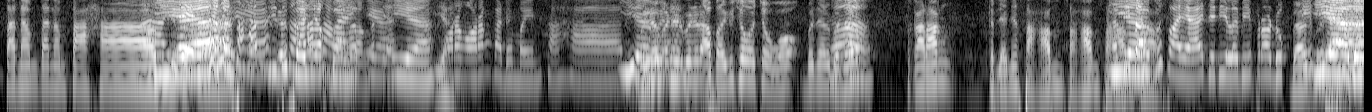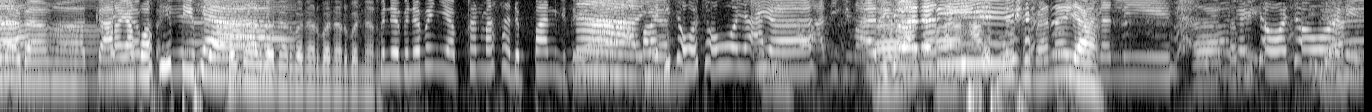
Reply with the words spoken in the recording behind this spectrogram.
Tanam-tanam saham Nah, gitu Iya, kan. Saham itu sekarang banyak banget. banget ya. Iya. Iya. Orang-orang pada main saham. Iya, Bener-bener bener. bener apalagi cowok-cowok bener-bener Nah. sekarang kerjanya saham, saham, saham. Iya. saham. bagus lah ya, jadi lebih produktif. Bagus. Iya, ya. benar banget. Ke arah yang Iya, positif iya. ya. Benar benar benar benar benar. bener-bener menyiapkan masa depan gitu ya Nah, Apalagi iya. cowok-cowok ya, Adi. Iya. Adi gimana? Adi gimana nih? Aku gimana ya? Gimana nih? Eh, Sebagai tapi cowok-cowok iya. nih.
